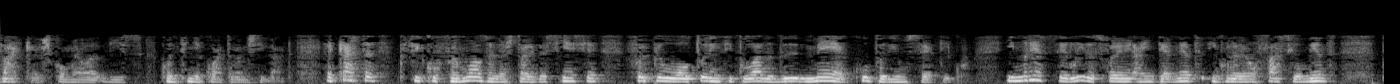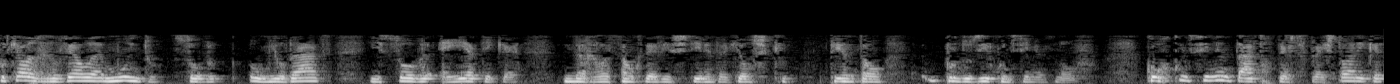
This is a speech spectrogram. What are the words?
vacas, como ela disse, quando tinha 4 anos de idade. A carta, que ficou famosa na história da ciência, foi pelo autor intitulada de Meia Culpa de um Cético. E merece ser lida, se forem à internet, encontrarão facilmente, porque ela revela muito sobre a humildade e sobre a ética na relação que deve existir entre aqueles que tentam produzir conhecimento novo com o reconhecimento da arte rupestre pré-histórica,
